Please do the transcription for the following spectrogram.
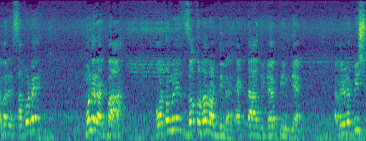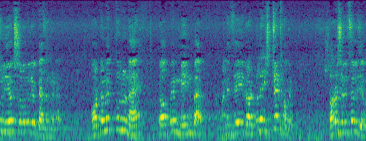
এবার সাপোর্টে মনে রাখবা বটমে যতটা রড দিবা, একটা, দুইটা, তিনটা, এবার এটা বিশ মিলি হোক, ষোলো মিলি হোক ডাজেন্ট ম্যাটার বটমের তুলনায় টপে মেইন বার মানে যে রডগুলো স্ট্রেট হবে, সরাসরি চলে যাব।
